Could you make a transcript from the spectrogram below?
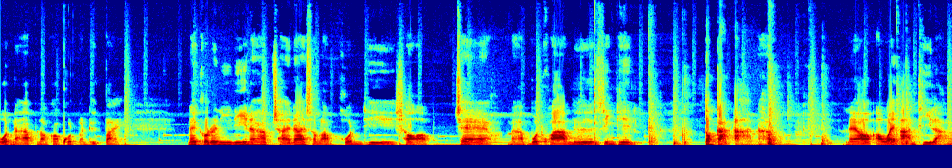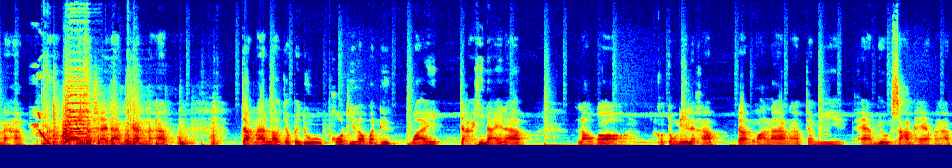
สต์นะครับ เราก็กดบันทึกไป ในกรณีนี้นะครับใช้ได้สำหรับคนที่ชอบแชร์นะครับบทความหรือสิ่งที่ต้องการอ่านนะครับ แล้วเอาไว้อ่านทีหลังนะครับแบบนี้ก็ใช้ได้เหมือนกันนะครับ จากนั้นเราจะไปดูโพสต์ที่เราบันทึกไว้จากที่ไหนนะครับ เราก็กดตรงนี้เลยครับ ด้านขวาล่างนะครับ จะมีแถบอยู่ 3 แถบนะครับ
